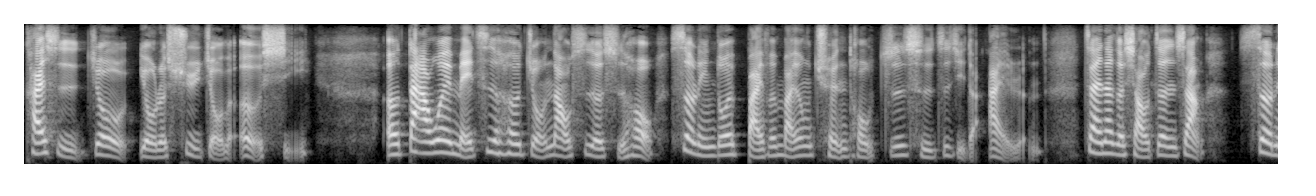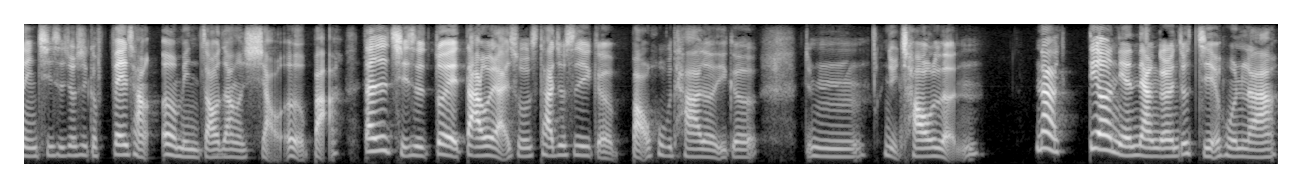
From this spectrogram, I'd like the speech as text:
开始就有了酗酒的恶习，而大卫每次喝酒闹事的时候，瑟琳都会百分百用拳头支持自己的爱人。在那个小镇上，瑟琳其实就是一个非常恶名昭彰的小恶霸，但是其实对大卫来说，他就是一个保护他的一个嗯女超人。那。第二年两个人就结婚啦。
